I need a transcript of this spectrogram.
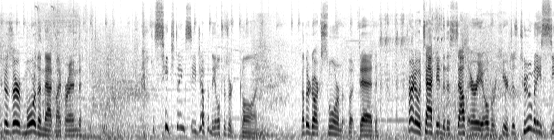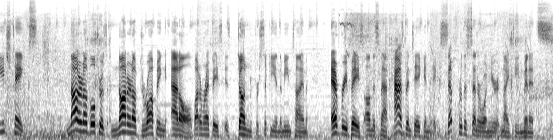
You deserve more than that, my friend. siege tanks siege up and the Ultras are gone. Another Dark Swarm, but dead. Trying to attack into the south area over here. Just too many siege tanks. Not enough Ultras, not enough dropping at all. Bottom right base is done for Sziky in the meantime. Every base on this map has been taken, except for the center one here at 19 minutes.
